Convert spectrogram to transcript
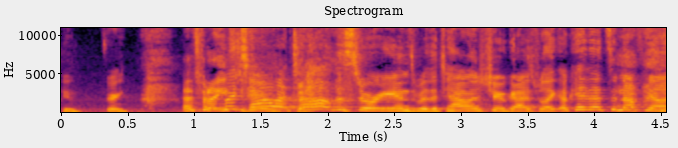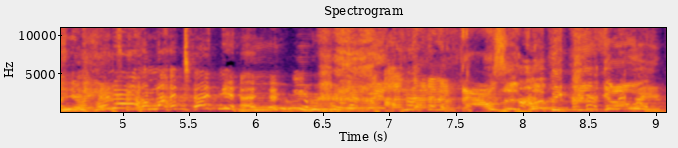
two, three. That's what I but used tell, to tell how the story ends where the talent show guys were like okay that's enough now and you're like no, no, i'm not done yet I'm not in a thousand. Let me keep going.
